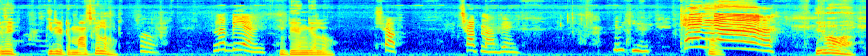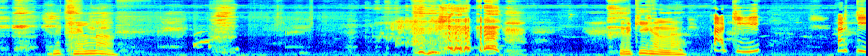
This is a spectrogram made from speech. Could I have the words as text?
এই যে কি রে এটা মাছ গেল? ব্যাং গেল। সাপ। সাপ না ব্যাং এটা কি বাবা? এ খেল না। এটা কি খেলনা? পাখি। আর কি?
